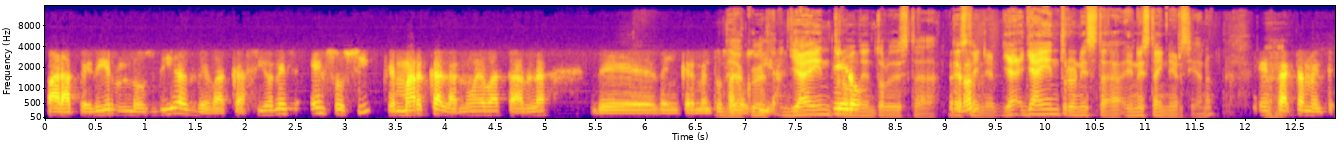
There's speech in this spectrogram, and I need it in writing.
para pedir los días de vacaciones, eso sí que marca la nueva tabla de, de incrementos De a los días. Ya entro Pero- dentro de esta, de esta ya, ya entro en esta, en esta inercia, ¿no? Exactamente,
